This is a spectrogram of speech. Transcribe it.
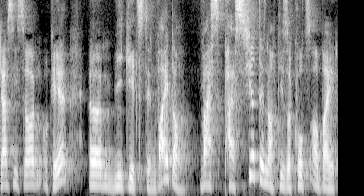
dass sie sagen, okay, ähm, wie geht's denn weiter? Was passiert denn nach dieser Kurzarbeit?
